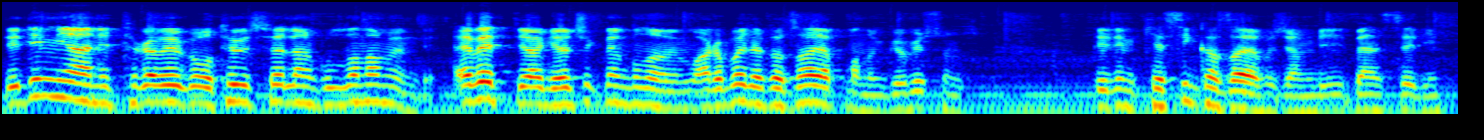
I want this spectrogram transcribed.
Dedim yani Travego otobüs falan kullanamıyorum diye. Evet ya gerçekten kullanamıyorum. Arabayla kaza yapmadım görüyorsunuz. Dedim kesin kaza yapacağım bir ben size diyeyim.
